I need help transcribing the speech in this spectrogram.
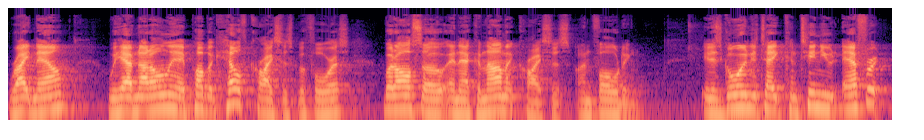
Right now, we have not only a public health crisis before us, but also an economic crisis unfolding. It is going to take continued effort,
